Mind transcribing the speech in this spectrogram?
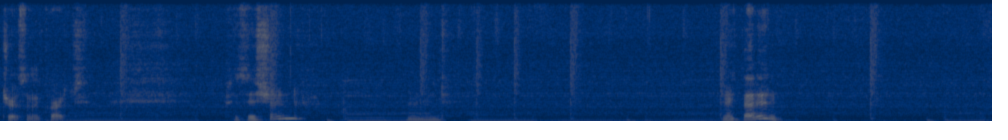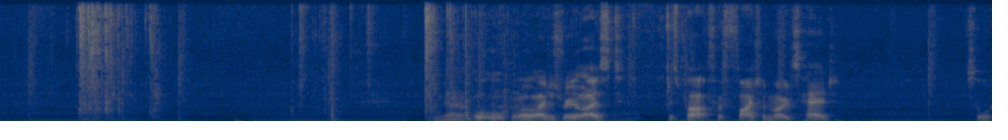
Sure it's in the correct position and connect that in. Now, oh, whoa, I just realized this part for fighter mode's head. It's all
